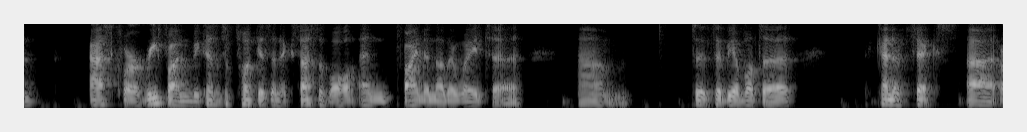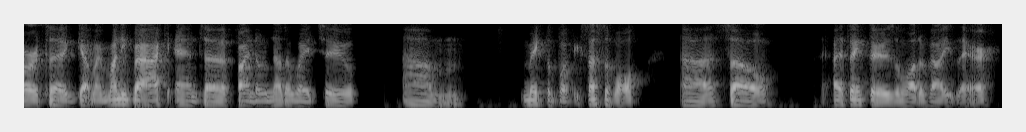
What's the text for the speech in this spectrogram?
ask for a refund because the book isn't accessible and find another way to um, to to be able to kind of fix uh, or to get my money back and to find another way to um, make the book accessible. Uh, so I think there's a lot of value there.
